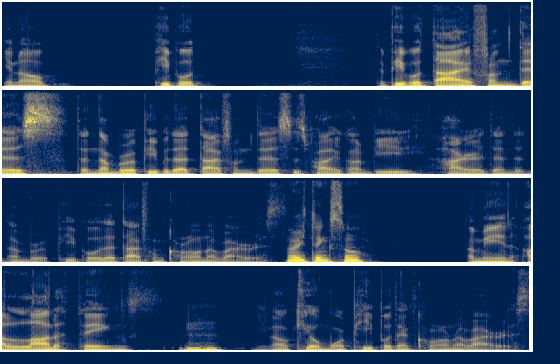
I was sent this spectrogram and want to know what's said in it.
you know, people. People die from this. The number of people that die from this is probably going to be higher than the number of people that die from coronavirus. Oh, you think so? I mean, a lot of things, Mm-hmm. you know, kill more people than coronavirus.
